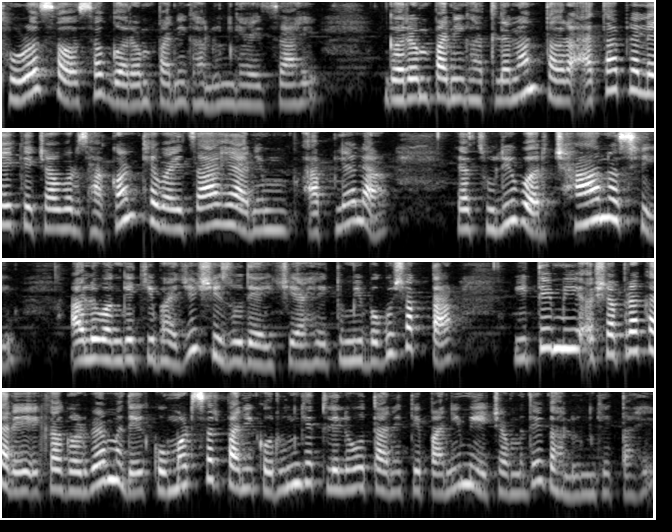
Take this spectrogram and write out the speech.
थोडंसं असं गरम पाणी घालून घ्यायचं आहे. गरम पाणी घातल्यानंतर आता आपल्याला एक याच्यावर झाकण ठेवायचं आहे आणि आपल्याला या चुलीवर छान अशी आलू वांग्याची भाजी शिजू द्यायची आहे. तुम्ही बघू शकता इथे मी अशा प्रकारे एका गडव्यामध्ये कोमटसर पाणी करून घेतलेलं होतं आणि ते पाणी मी याच्यामध्ये घालून घेत आहे.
